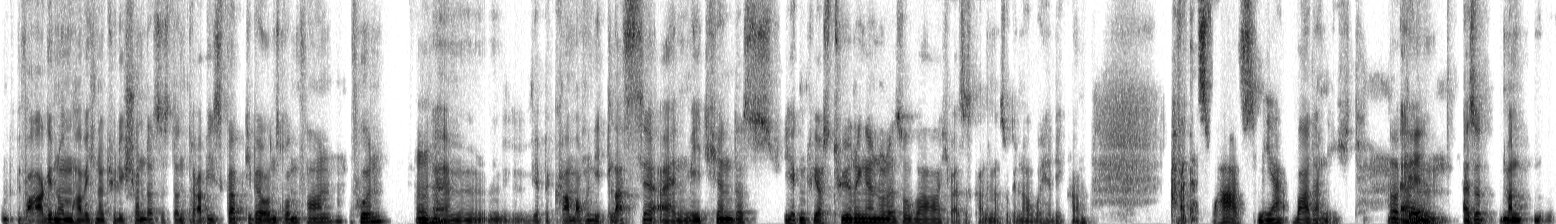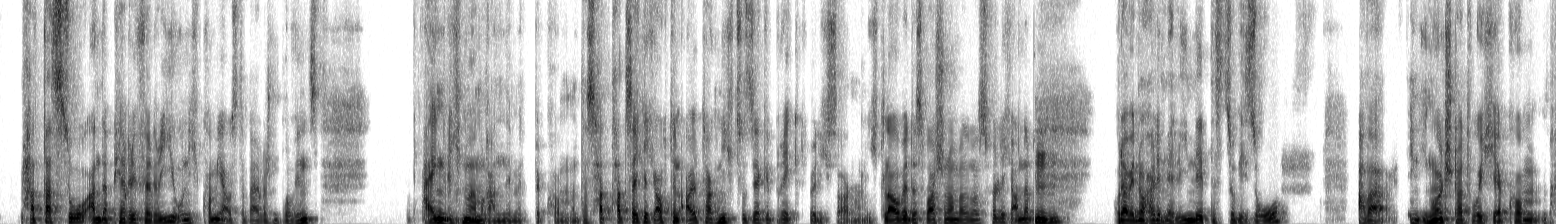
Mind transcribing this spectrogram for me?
wahrgenommen habe ich natürlich schon, dass es dann Trabis gab, die bei uns rumfahren, fuhren. Mhm. Ähm, wir bekamen auch in die Klasse ein Mädchen, das irgendwie aus Thüringen oder so war. Ich weiß es gar nicht mehr so genau, woher die kam. Aber das war's. Mehr war da nicht. Okay. Ähm, also man hat das so an der Peripherie und ich komme ja aus der bayerischen Provinz eigentlich nur am Rande mitbekommen. Und das hat tatsächlich auch den Alltag nicht so sehr geprägt, würde ich sagen. Ich glaube, das war schon mal was völlig anderes. Mhm. Oder wenn du halt in Berlin lebst, sowieso. Aber in Ingolstadt, wo ich herkomme,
